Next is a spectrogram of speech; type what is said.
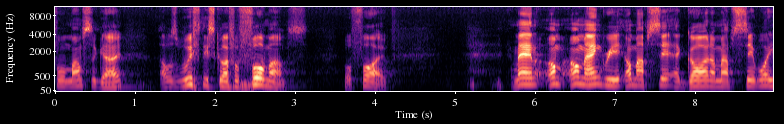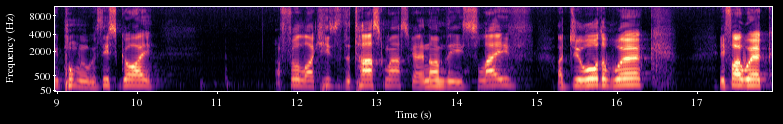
four months ago, I was with this guy for four months or five. Man, I'm, I'm angry. I'm upset at God. I'm upset. Why are you put me with this guy? I feel like he's the taskmaster and I'm the slave. I do all the work. If I work,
